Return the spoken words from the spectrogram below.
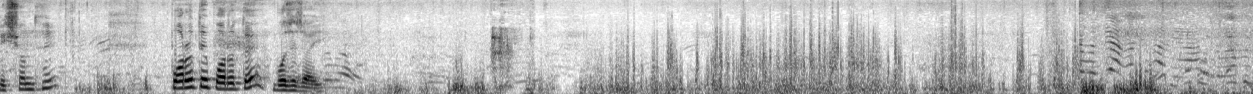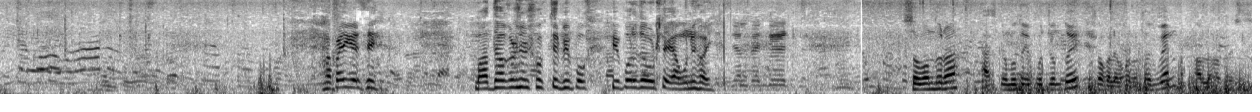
নিঃসন্দেহে পরতে পরতে বোঝা যায়। হাঁপাই গেছে। মাধ্যাকর্ষণ শক্তির বিপ- বিপরীতে উঠলে এমনই হয়। সো বন্ধুরা আজকের মতো এই পর্যন্তই। সকালে ভালো থাকবেন। আল্লাহ হাফেজ।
